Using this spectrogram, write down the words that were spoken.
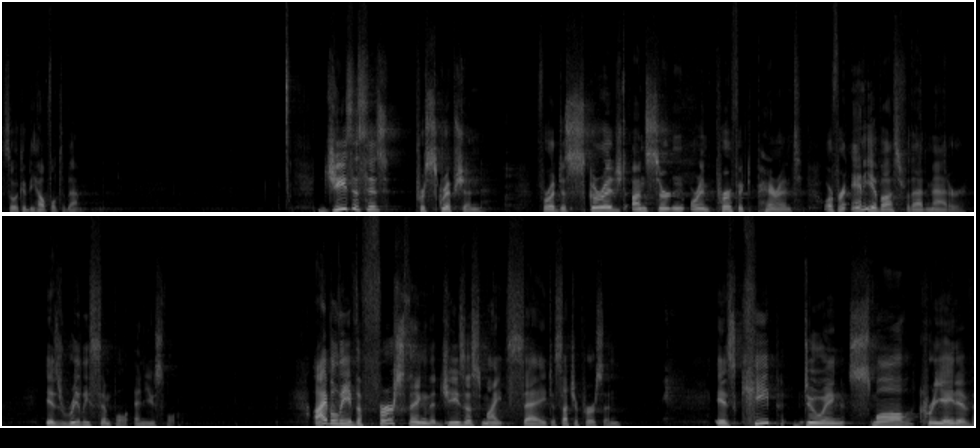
so it could be helpful to them. Jesus' prescription for a discouraged, uncertain, or imperfect parent, or for any of us for that matter, is really simple and useful. I believe the first thing that Jesus might say to such a person is keep doing small, creative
